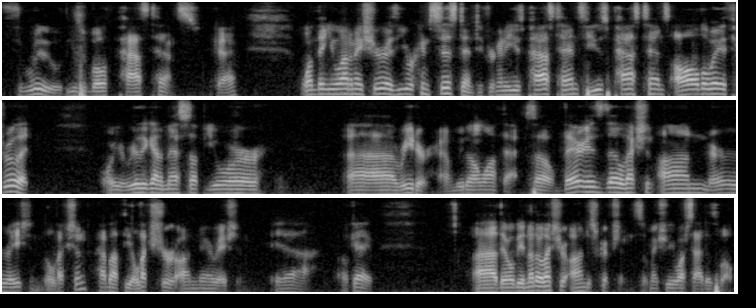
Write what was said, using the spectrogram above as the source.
threw. These are both past tense. Okay. One thing you want to make sure is you are consistent. If you're going to use past tense, use past tense all the way through it or you're really going to mess up your uh, reader, and we don't want that. So there is the lection on narration. The lection? How about the lecture on narration? Yeah, okay. Uh, there will be another lecture on description, so make sure you watch that as well.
